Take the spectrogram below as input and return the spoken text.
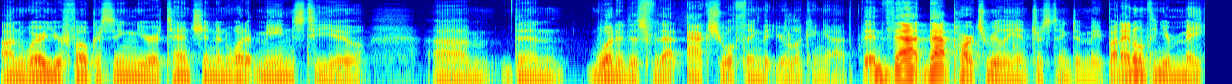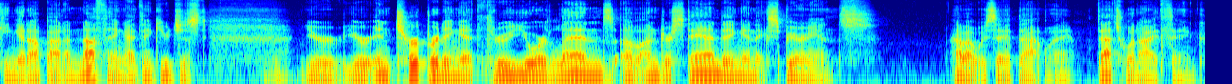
on where you're focusing your attention and what it means to you, um, than what it is for that actual thing that you're looking at. And that that part's really interesting to me. But I don't think you're making it up out of nothing. I think you're just you're you're interpreting it through your lens of understanding and experience. How about we say it that way? That's what I think.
